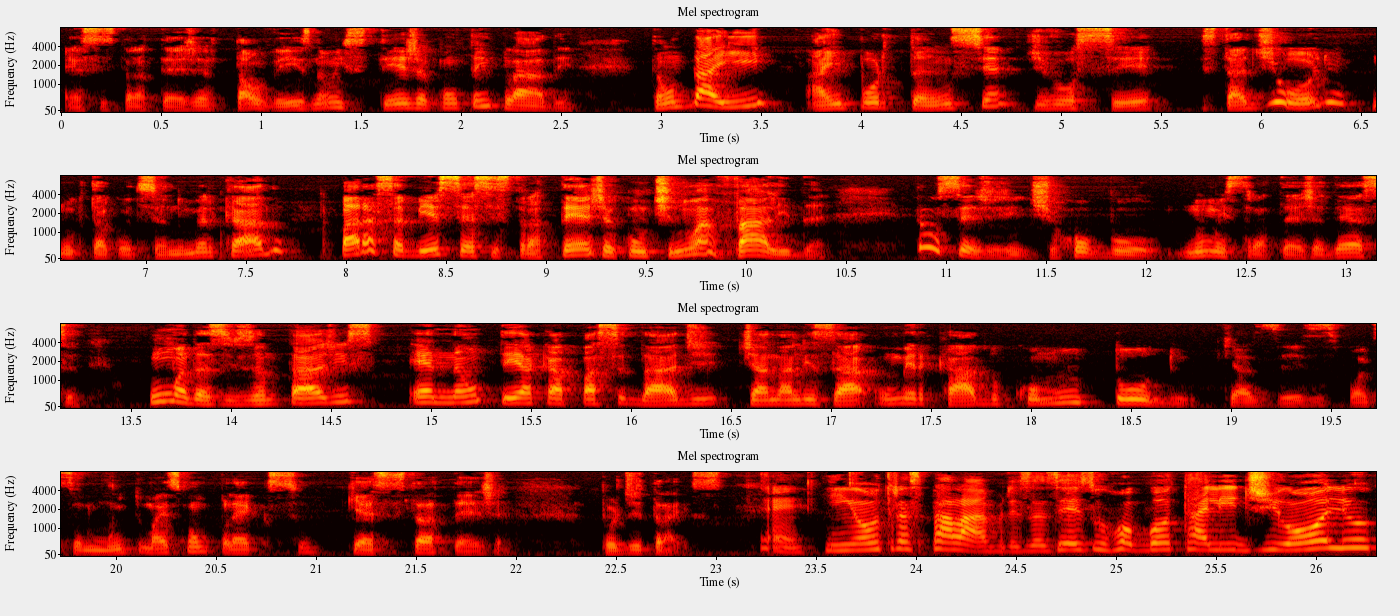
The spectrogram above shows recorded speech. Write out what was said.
essa estratégia talvez não esteja contemplada. Então, daí a importância de você estar de olho no que está acontecendo no mercado para saber se essa estratégia continua válida. Então, seja a gente roubou numa estratégia dessa, uma das desvantagens é não ter a capacidade de analisar o mercado como um todo, que às vezes pode ser muito mais complexo que essa estratégia por detrás. É, em outras palavras, às vezes o robô está ali de olho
